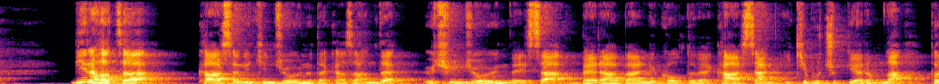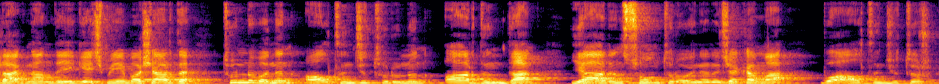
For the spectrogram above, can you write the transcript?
bir hata Carlsen ikinci oyunu da kazandı. Üçüncü oyunda ise beraberlik oldu ve iki buçuk yarımla Pragnanda'yı geçmeyi başardı. Turnuvanın 6. turunun ardından yarın son tur oynanacak ama bu 6. tur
